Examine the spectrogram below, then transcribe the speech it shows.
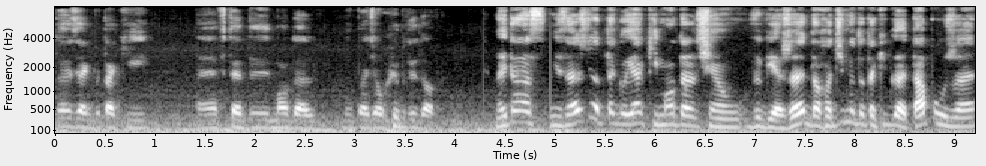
To jest jakby taki e, wtedy model, bym powiedział, hybrydowy. No i teraz, niezależnie od tego, jaki model się wybierze, dochodzimy do takiego etapu, że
